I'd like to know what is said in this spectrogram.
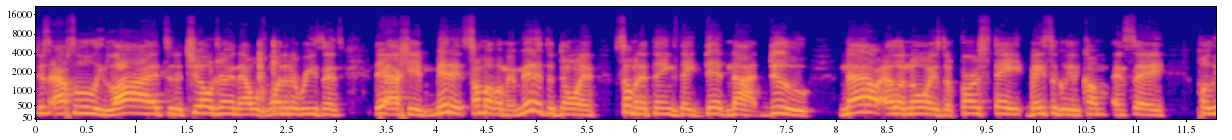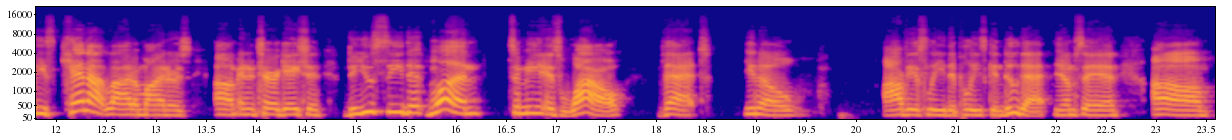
just absolutely lied to the children. That was one of the reasons they actually admitted. Some of them admitted to doing some of the things they did not do. Now, Illinois is the first state basically to come and say police cannot lie to minors um, in interrogation. Do you see that one? to me is wow that you know obviously the police can do that you know what i'm saying um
